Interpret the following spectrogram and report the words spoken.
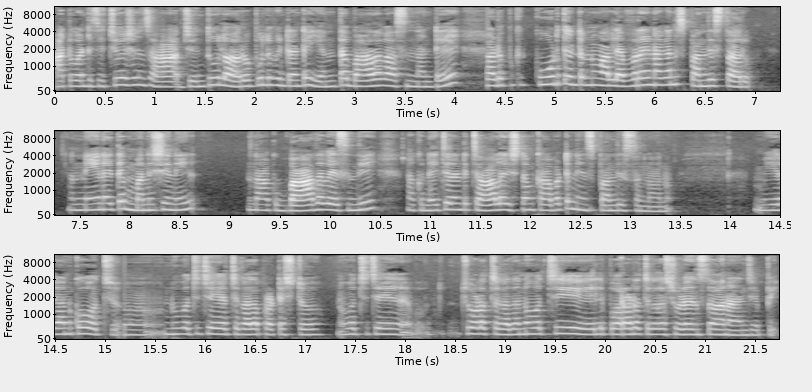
అటువంటి సిచ్యువేషన్స్ ఆ జంతువుల అరుపులు వింటంటే ఎంత బాధ వేస్తుందంటే కడుపుకి కూడు తింటున్న వాళ్ళు ఎవరైనా కానీ స్పందిస్తారు. నేనైతే మనిషిని నాకు బాధ వేసింది. నాకు నేచర్ అంటే చాలా ఇష్టం కాబట్టి నేను స్పందిస్తున్నాను. మీరు అనుకోవచ్చు నువ్వు వచ్చి చేయొచ్చు కదా ప్రొటెస్ట్ నువ్వు వచ్చి చే చూడొచ్చు కదా. నువ్వు వచ్చి వెళ్ళి పోరాడొచ్చు కదా స్టూడెంట్స్తో అని అని చెప్పి.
